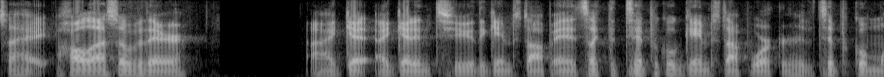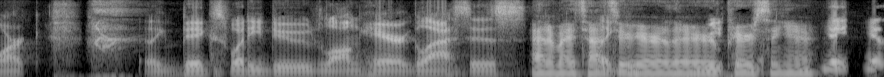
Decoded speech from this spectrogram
So I haul ass over there. I get I get into the GameStop and it's like the typical GameStop worker, the typical Mark, like big sweaty dude, long hair, glasses. Anime tattoo here, there, re- piercing here, Yeah, he had,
